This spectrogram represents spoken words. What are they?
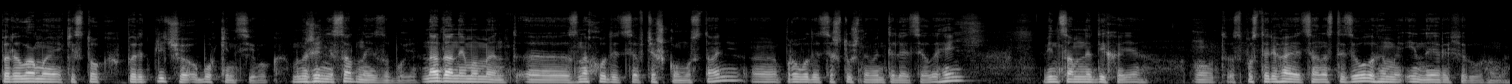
перелами кісток передпліччя обох кінцівок, множинні садна і забої. На даний момент е, знаходиться в тяжкому стані, е, проводиться штучна вентиляція легень, він сам не дихає. От, спостерігається анестезіологами і нейрохірургами.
